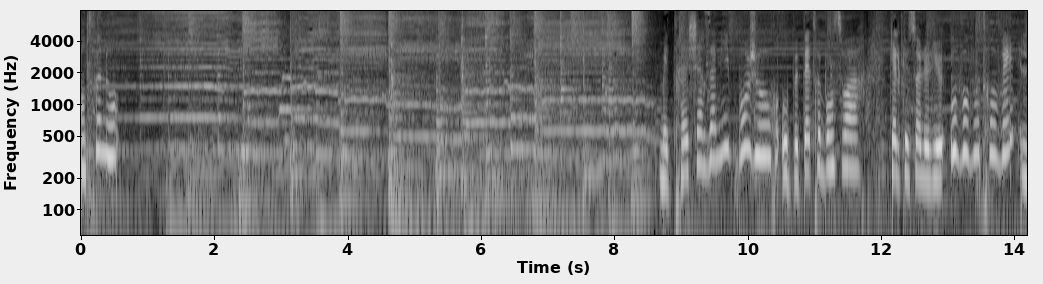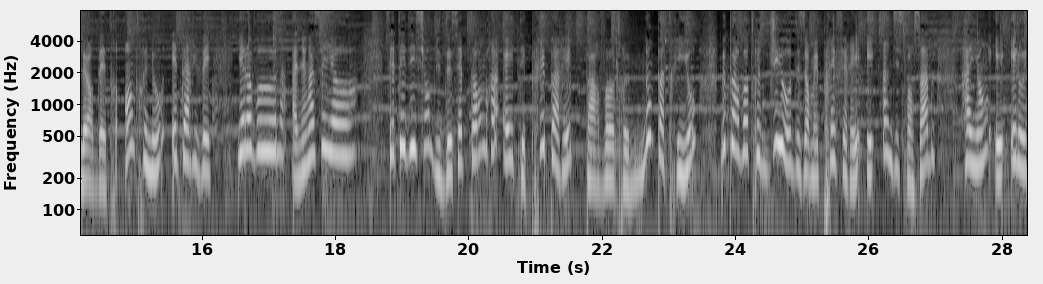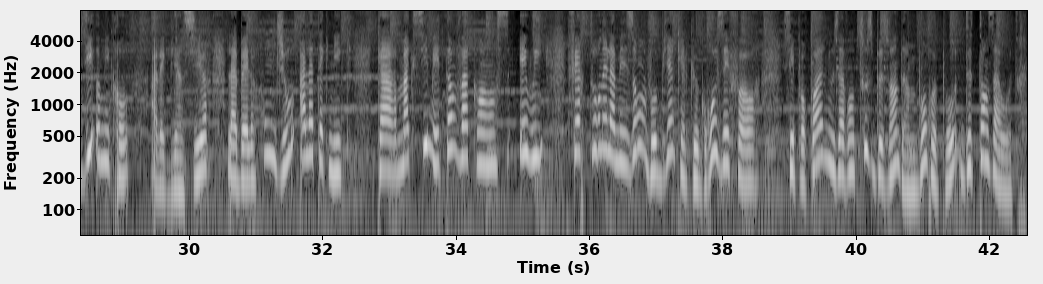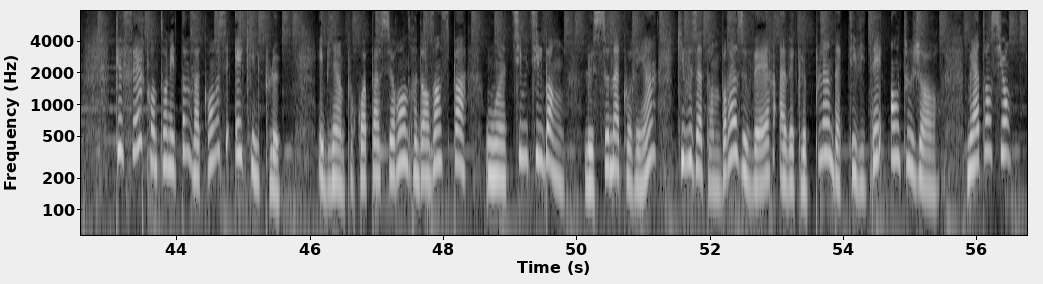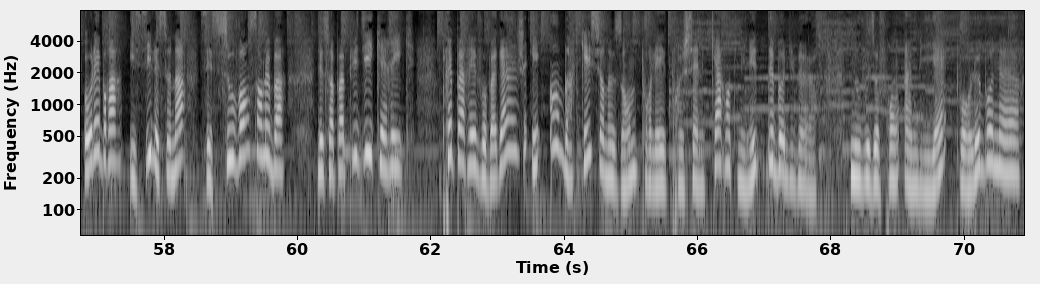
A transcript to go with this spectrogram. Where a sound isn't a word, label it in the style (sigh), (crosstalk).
entre nous. Mes très chers amis, bonjour ou peut-être bonsoir. Quel que soit le lieu où vous vous trouvez, l'heure d'être entre nous est arrivée. Yorobun, annyeonghaseyo. Cette édition du 2 septembre a été préparée par votre non pas trio, mais par votre duo désormais préféré et indispensable, Hayong et Elodie au micro avec bien sûr la belle Hongju à la technique. Car Maxime est en vacances. Et oui, faire tourner la maison vaut bien quelques gros efforts. C'est pourquoi nous avons tous besoin d'un bon repos de temps à autre. Que faire quand on est en vacances et qu'il pleut? Eh bien, pourquoi pas se rendre dans un spa ou un Tim Tilbang, le sauna coréen qui vous attend bras ouverts avec le plein d'activités en tout genre. Mais attention, haut les bras, ici le sauna, c'est souvent sans le bas. Ne sois pas pudique, Eric. Préparez vos bagages et embarquez sur nos ondes pour les prochaines 40 minutes de bonne humeur. Nous vous offrons un billet pour le bonheur.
